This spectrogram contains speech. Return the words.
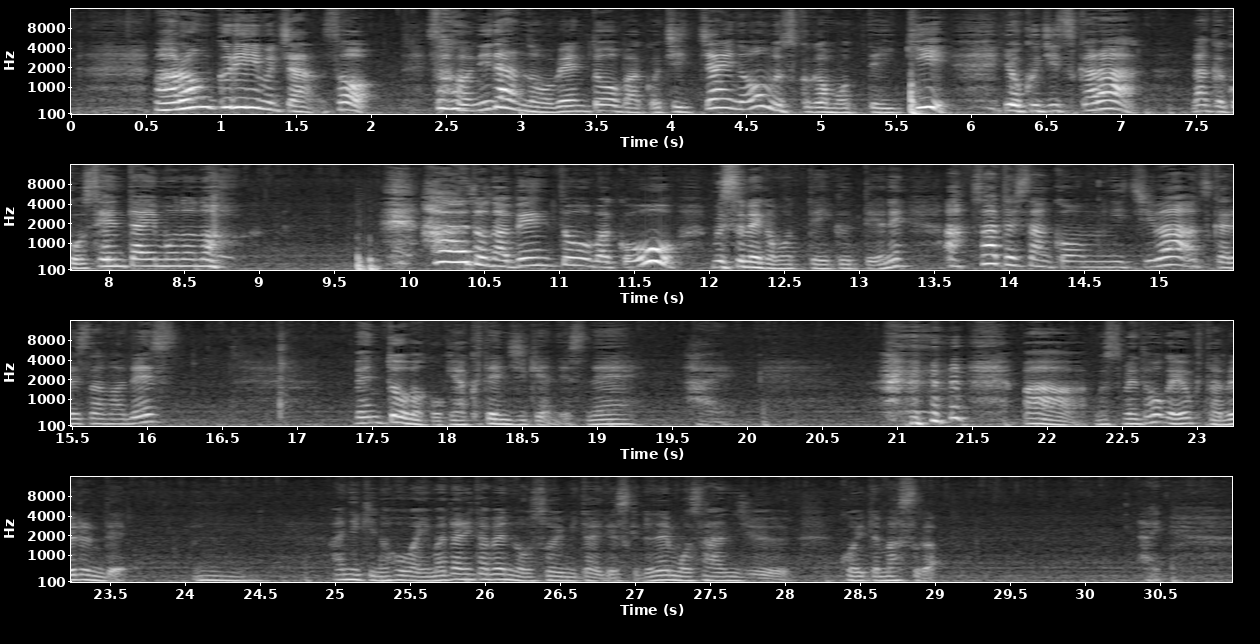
マロンクリームちゃんそう。その2段のお弁当箱ちっちゃいのを息子が持っていき翌日からなんかこう戦隊ものの ハードな弁当箱を娘が持っていくっていうね。あ、さとしさんこんにちは。お疲れ様です。弁当箱逆転事件ですね。はい。まあ娘の方がよく食べるんで。うん。兄貴の方はいまだに食べるの遅いみたいですけどね。もう30超えてますが。はい。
